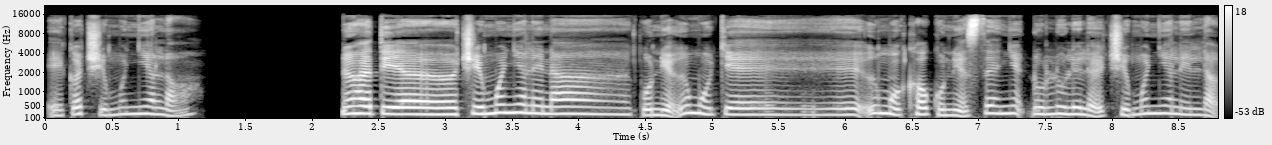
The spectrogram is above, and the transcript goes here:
ấy có chỉ muốn nhiên lọ nếu hai tia chỉ muốn nhiên lên na cụ nhớ ư một chè, ư một khâu cụ nhớ xe nhẹ đu lu lên lại chỉ muốn nhiên lên lợ.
